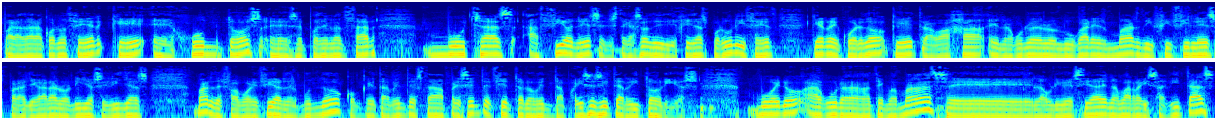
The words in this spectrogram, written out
para dar a conocer que eh, juntos eh, se pueden lanzar muchas acciones, en este caso dirigidas por UNICEF, que recuerdo que trabaja en algunos de los lugares más difíciles para llegar a los niños y niñas más desfavorecidas del mundo. Concretamente está presente en 190 países y territorios. Bueno, algún tema más. Eh, la Universidad de Navarra y Sanitas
